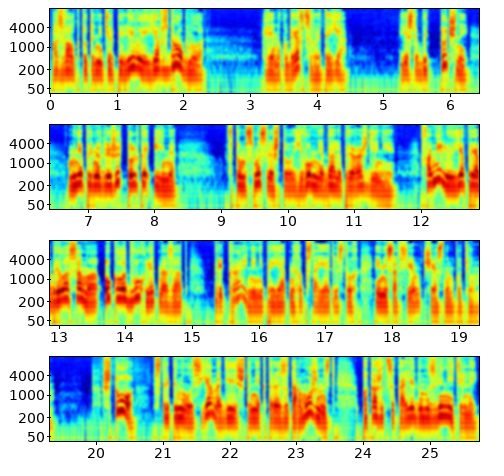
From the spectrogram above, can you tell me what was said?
позвал кто-то нетерпеливо, и я вздрогнула. Лена Кудрявцева — это я. Если быть точной, мне принадлежит только имя — в том смысле, что его мне дали при рождении. Фамилию я приобрела сама около двух лет назад, при крайне неприятных обстоятельствах и не совсем честным путем. «Что?» — встрепенулась я, надеясь, что некоторая заторможенность покажется коллегам извинительной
